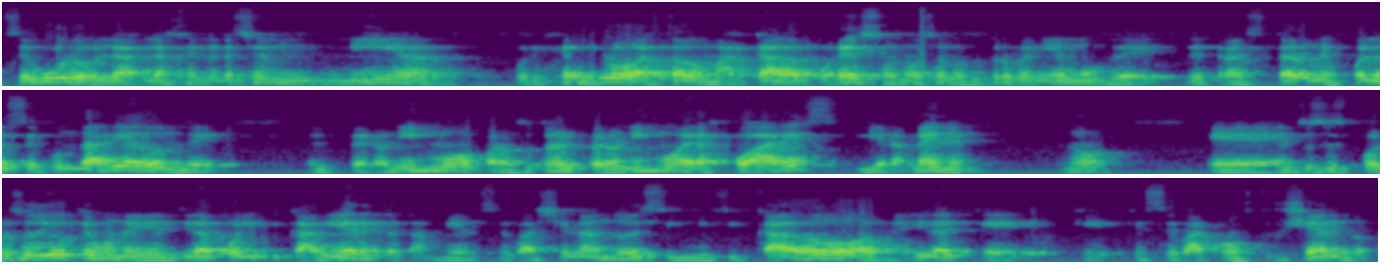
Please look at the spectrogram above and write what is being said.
Seguro, la, generación mía, por ejemplo, ha estado marcada por eso, ¿no? O sea, nosotros veníamos de, transitar una escuela secundaria donde el peronismo, para nosotros el peronismo era Juárez y era Menem, ¿no? Eh, entonces, por eso digo que es una identidad política abierta también, se va llenando de significado a medida que se va construyendo.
